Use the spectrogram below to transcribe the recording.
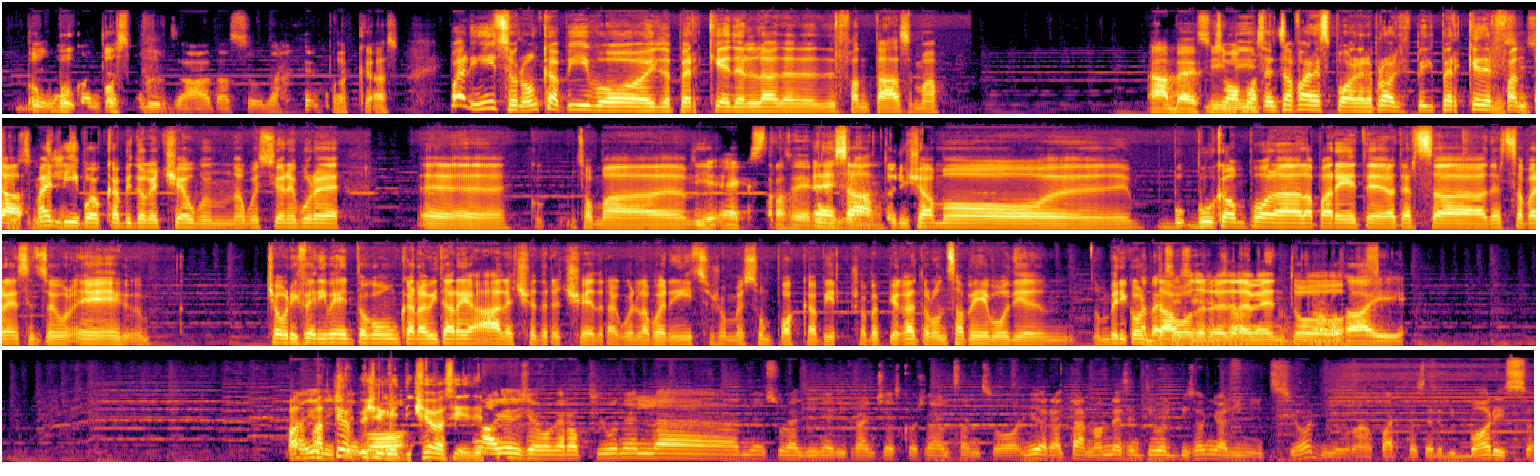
Boh, sì, boh, contestualizzata assolutamente. A caso. Poi all'inizio non capivo il perché del, del, del fantasma. Ah, beh, sì. Insomma, lì... senza fare spoiler, però il, il perché del sì, fantasma. Sì, sì, e lì poi ho capito che c'è una questione pure eh, insomma ehm, sì, extra serie esatto diciamo, diciamo eh, bu- buca un po' la, la, parete la terza, terza parete senza, e c'è un riferimento comunque alla vita reale eccetera eccetera quella poi all'inizio ci ho messo un po' a capire cioè per più che altro non sapevo di, non mi ricordavo Vabbè, sì, sì, delle, esatto. dell'evento non lo sai ma, Matteo dicevo, invece che diceva sì. No, io dicevo che ero più nel, nel, sulla linea di Francesco, cioè nel senso, io in realtà non ne sentivo il bisogno all'inizio di una quarta serie di Boris,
